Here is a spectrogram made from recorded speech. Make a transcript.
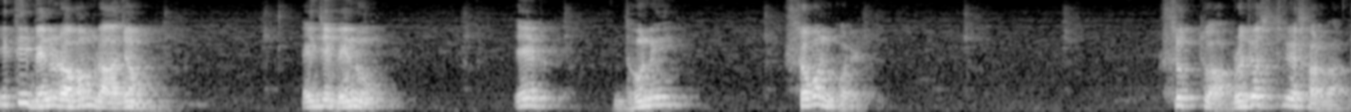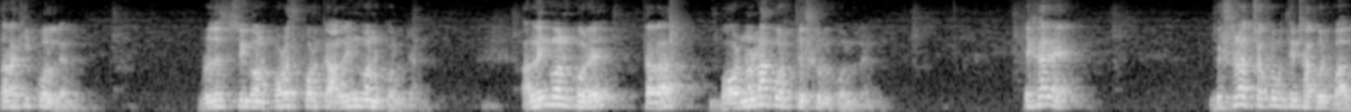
ইতি বেণুরবম রাজম। এই যে বেণু এর ধ্বনি শ্রবণ করে। শ্রুত্বা ব্রজস্ত্রীয় সর্বা, তারা কি করলেন? ব্রজস্ত্রীগণ পরস্পরকে আলিঙ্গন করলেন। আলিঙ্গন করে তারা বর্ণনা করতে শুরু করলেন। এখানে বিশ্বনাথ চক্রবর্তী ঠাকুরপাদ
